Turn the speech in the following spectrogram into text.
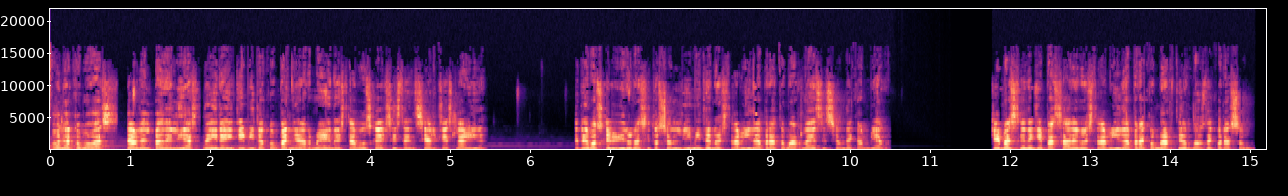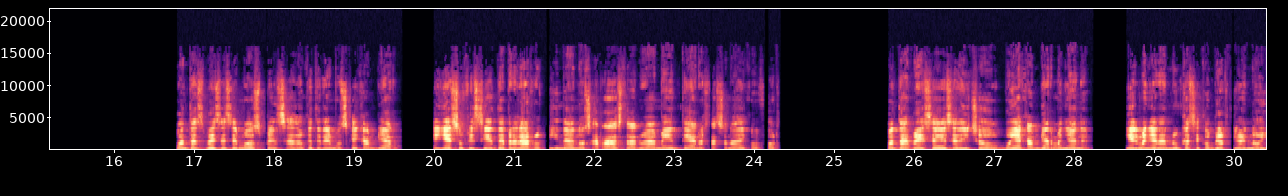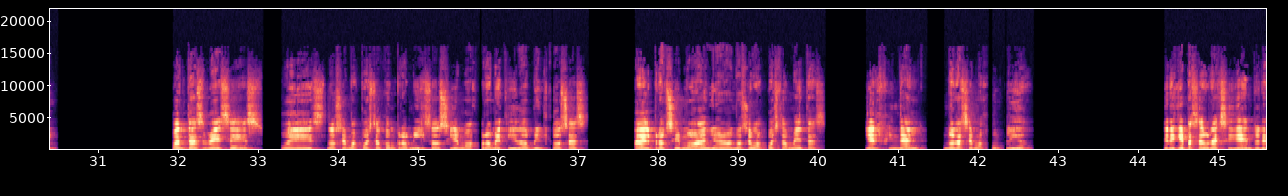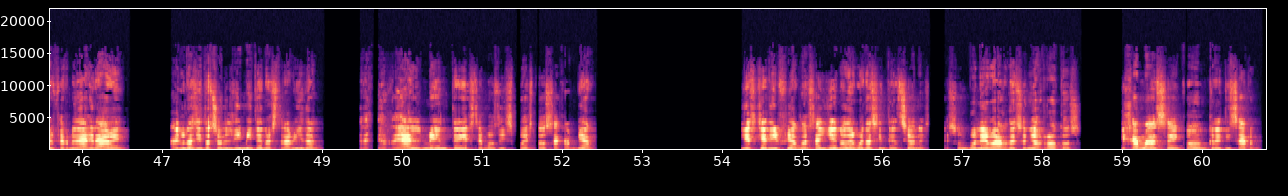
Hola, ¿cómo vas? Te habla el padre Elías Neira y te invito a acompañarme en esta búsqueda existencial que es la vida. ¿Tenemos que vivir una situación límite en nuestra vida para tomar la decisión de cambiar? ¿Qué más tiene que pasar en nuestra vida para convertirnos de corazón? ¿Cuántas veces hemos pensado que tenemos que cambiar, que ya es suficiente pero la rutina nos arrastra nuevamente a nuestra zona de confort? ¿Cuántas veces he dicho voy a cambiar mañana y el mañana nunca se convirtió en hoy? ¿Cuántas veces pues nos hemos puesto compromisos y hemos prometido mil cosas para el próximo año, nos hemos puesto metas y al final no las hemos cumplido? Tiene que pasar un accidente, una enfermedad grave, alguna situación límite en nuestra vida para que realmente estemos dispuestos a cambiar. Y es que el infierno está lleno de buenas intenciones, es un bulevar de sueños rotos que jamás se concretizaron.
